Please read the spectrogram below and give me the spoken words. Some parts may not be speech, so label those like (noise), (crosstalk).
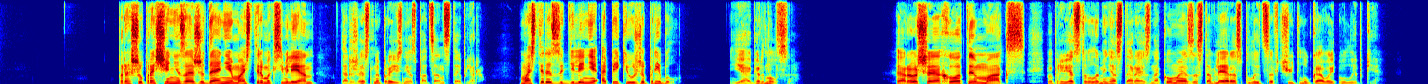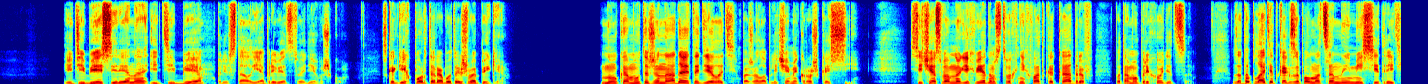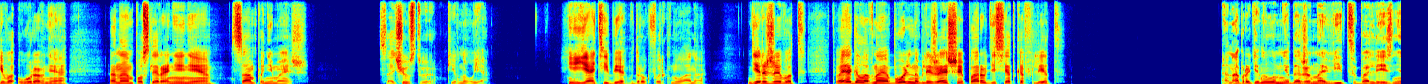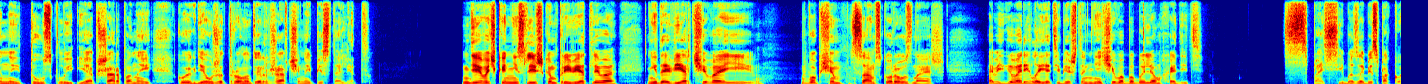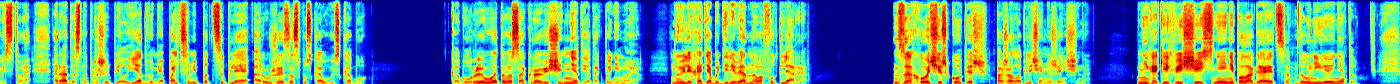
«Прошу прощения за ожидание, мастер Максимилиан», — торжественно произнес пацан Степлер. «Мастер из отделения опеки уже прибыл». Я обернулся. «Хорошей охоты, Макс!» — поприветствовала меня старая знакомая, заставляя расплыться в чуть лукавой улыбке. «И тебе, Сирена, и тебе!» — привстал я, приветствуя девушку. «С каких пор ты работаешь в опеке?» «Ну, кому-то же надо это делать», — пожала плечами крошка Си. «Сейчас во многих ведомствах нехватка кадров, потому приходится. Зато платят как за полноценные миссии третьего уровня, а нам после ранения, сам понимаешь». «Сочувствую», — кивнул я. «И я тебе», — вдруг фыркнула она. «Держи вот, твоя головная боль на ближайшие пару десятков лет». Она протянула мне даже на вид болезненный, тусклый и обшарпанный, кое-где уже тронутый ржавчиной пистолет. Девочка не слишком приветлива, недоверчива и... В общем, сам скоро узнаешь. А ведь говорила я тебе, что нечего бобылем ходить. «Спасибо за беспокойство», — радостно прошипел я, двумя пальцами подцепляя оружие за спусковую скобу. «Кобуры у этого сокровища нет, я так понимаю. Ну или хотя бы деревянного футляра». «Захочешь — купишь», — пожала плечами женщина. «Никаких вещей с ней не полагается, да у нее и нету.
